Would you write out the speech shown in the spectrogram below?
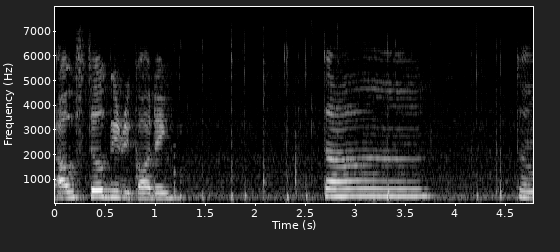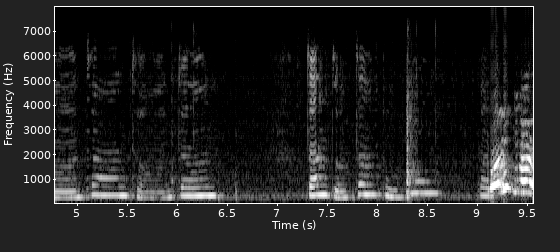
I will still be recording. Dun, dun, dun, dun, dun, dun, dun, dun, dun, dun, dun. What is your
